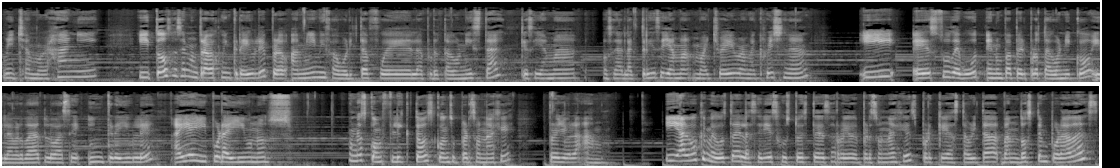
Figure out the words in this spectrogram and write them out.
Richa Morhani y todos hacen un trabajo increíble, pero a mí mi favorita fue la protagonista que se llama, o sea, la actriz se llama Maitreyi Ramakrishnan y es su debut en un papel protagónico y la verdad lo hace increíble. Hay ahí por ahí unos, unos conflictos con su personaje, pero yo la amo. Y algo que me gusta de la serie es justo este desarrollo de personajes, porque hasta ahorita van dos temporadas,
